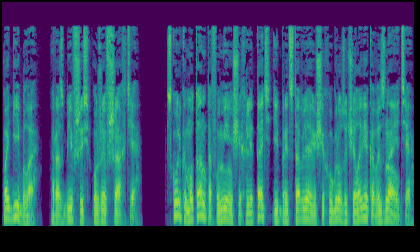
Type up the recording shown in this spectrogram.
погибло, разбившись уже в шахте. Сколько мутантов, умеющих летать и представляющих угрозу человека, вы знаете?»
